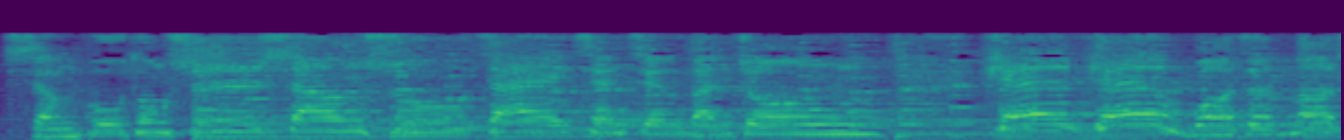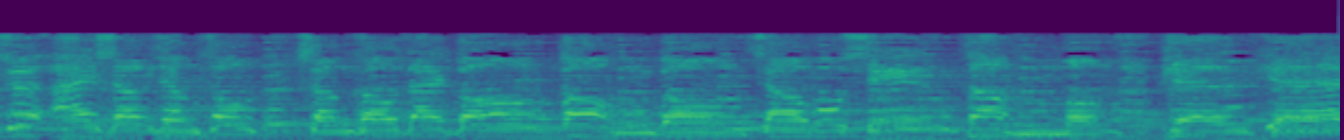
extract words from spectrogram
像不通是橡树在千千万种，偏偏我怎么却爱上洋葱？伤口在咚咚咚，敲不醒的梦，偏偏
